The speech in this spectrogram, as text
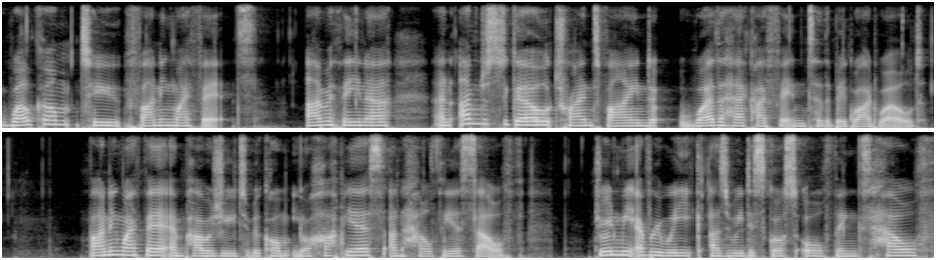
Welcome to Finding My Fit. I'm Athena, and I'm just a girl trying to find where the heck I fit into the big wide world. Finding My Fit empowers you to become your happiest and healthiest self. Join me every week as we discuss all things health,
